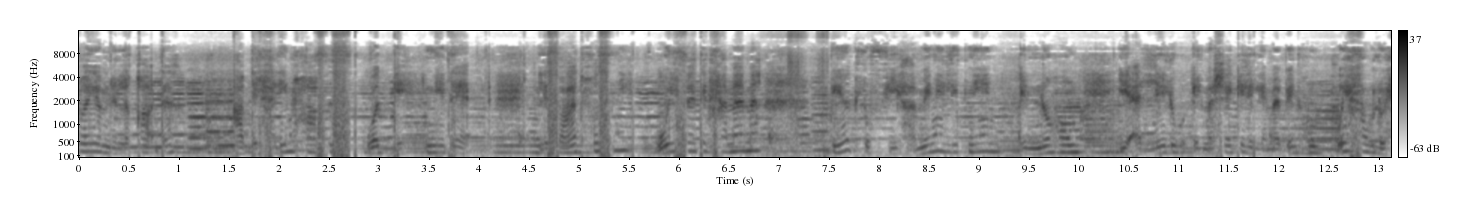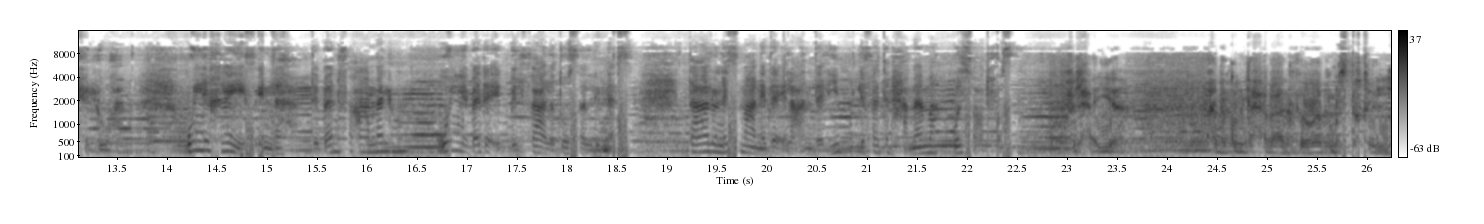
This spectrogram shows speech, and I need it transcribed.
شوية من اللقاء ده عبد الحليم حافظ وجه نداء لسعاد حسني والفاتن حمامة بيطلب فيها من الاتنين إنهم يقللوا المشاكل اللي ما بينهم ويحاولوا يحلوها. واللي خايف إنها تبان في أعمالهم واللي بدأت بالفعل توصل للناس. تعالوا نسمع نداء العندليب لفاتن حمامة وسعاد حسني. في الحقيقة أنا كنت هبعت جواب مستقل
